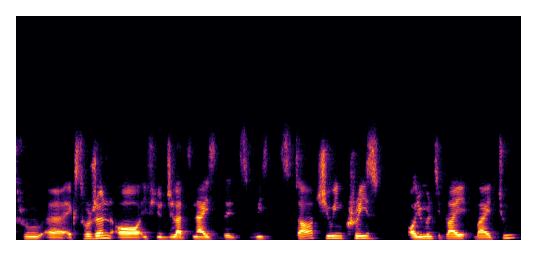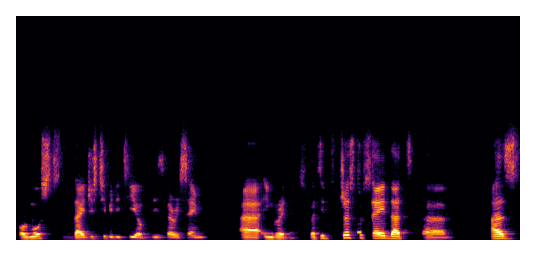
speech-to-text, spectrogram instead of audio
through uh, extrusion, or if you gelatinize the wheat starch, you increase or you multiply by two almost the digestibility of these very same uh, ingredients. But it's just to say that uh, as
